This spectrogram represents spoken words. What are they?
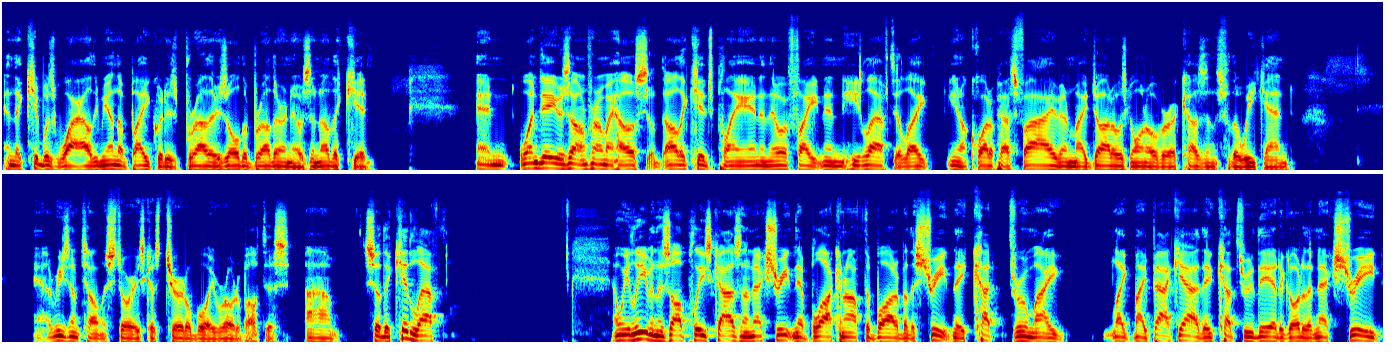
And the kid was wild. He'd be on the bike with his brother, his older brother, and there was another kid. And one day he was out in front of my house, all the kids playing, and they were fighting. And he left at like, you know, quarter past five. And my daughter was going over her cousins for the weekend. And the reason I'm telling the story is because Turtle Boy wrote about this. Um, so the kid left, and we leave, and there's all police cars on the next street, and they're blocking off the bottom of the street. And they cut through my like my backyard. They cut through there to go to the next street.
